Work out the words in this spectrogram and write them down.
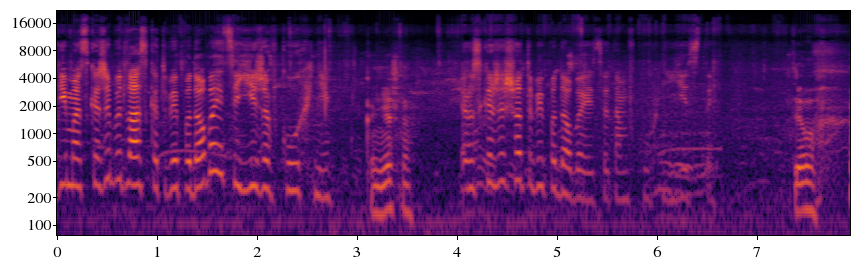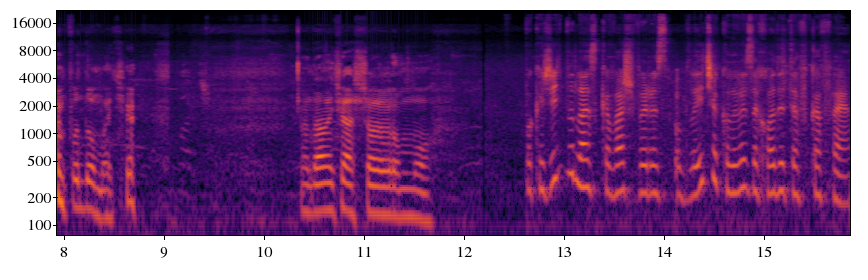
Діма, скажи, будь ласка, тобі подобається їжа в кухні? Звісно, Розкажи, що тобі подобається там в кухні їсти. треба подумати. На даний час що робимо? Покажіть, будь ласка, ваш вираз обличчя, коли ви заходите в кафе.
